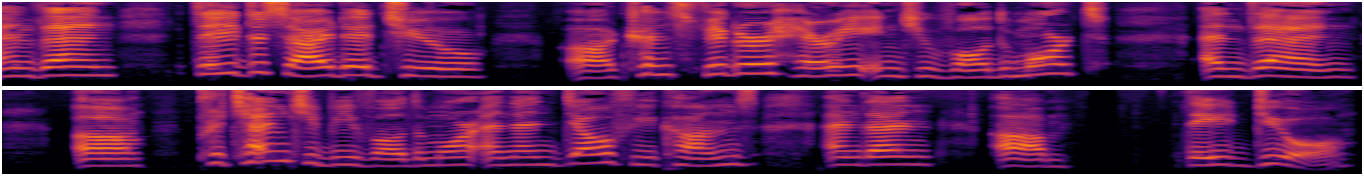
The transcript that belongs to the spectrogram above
and then they decided to uh, transfigure Harry into Voldemort, and then uh, pretend to be Voldemort, and then Delphi comes, and then um, they duel.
